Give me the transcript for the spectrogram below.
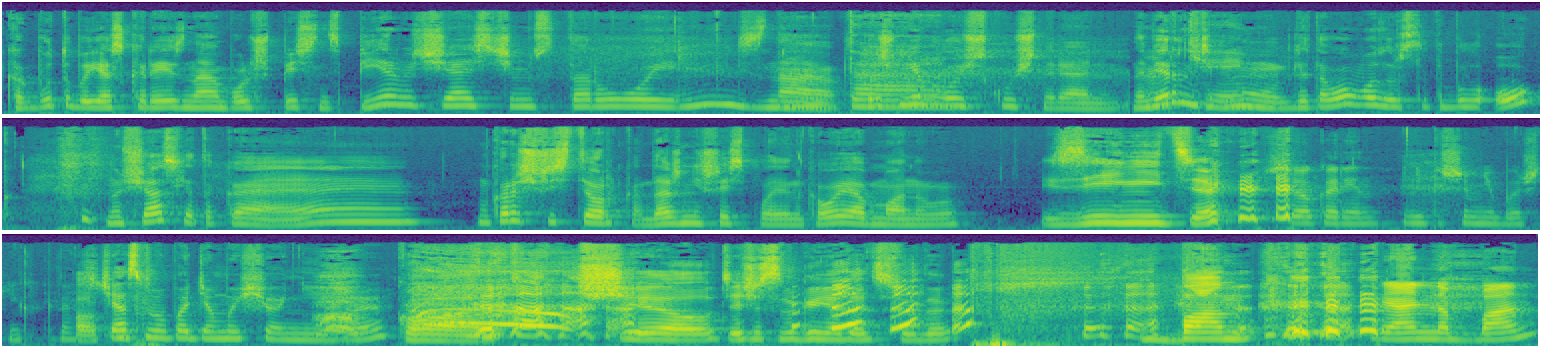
как будто бы я скорее знаю больше песен с первой части, чем с второй. Ну, не знаю. Короче, мне да. было очень скучно, реально. Наверное, типа, ну, для того возраста это было ок, но сейчас я такая... «Э». Ну, короче, шестерка, даже не шесть с половиной. Кого я обманываю? Извините. Все, Карин, не пиши мне больше никогда. Сейчас мы пойдем еще ниже. Кот, чел, тебя сейчас выгонят отсюда. Бан. Реально бан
